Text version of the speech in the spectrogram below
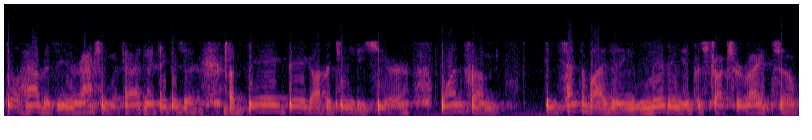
still have this interaction with that. And I think there's a, a big, big opportunity here. One from incentivizing living infrastructure, right? So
